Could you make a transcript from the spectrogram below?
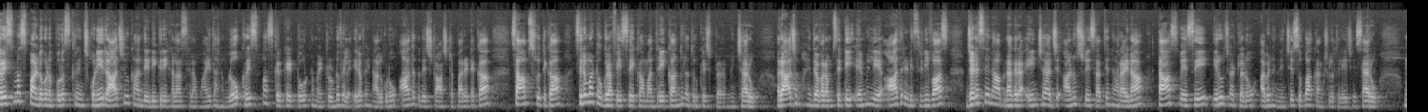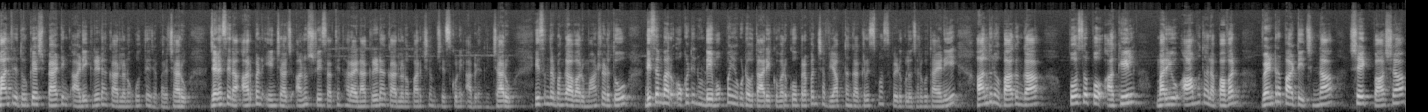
Christmas పండుగను పురస్కరించుకుని Rajiv Gandhi degree కళాశాల మైదానంలో క్రిస్మస్ క్రికెట్ టోర్నమెంట్ రెండు వేల ఇరవై నాలుగును ఆంధ్రప్రదేశ్ రాష్ట్ర పర్యటక సాంస్కృతిక సినిమాటోగ్రఫీ శాఖ మంత్రి కందుల దుర్గేష్ ప్రారంభించారు. రాజమహేంద్రవరం సిటీ ఎమ్మెల్యే ఆదిరెడ్డి శ్రీనివాస్ జనసేన నగర ఇన్ఛార్జ్ అనుశ్రీ సత్యనారాయణ టాస్ వేసి ఇరు జట్లను అభినందించి శుభాకాంక్షలు తెలియజేశారు. మంత్రి దుర్గేష్ బ్యాటింగ్ ఆడి క్రీడాకారులను ఉత్తేజపరిచారు. జనసేన అర్బన్ ఇన్ఛార్జ్ అనుశ్రీ సత్యనారాయణ క్రీడాకారులను పరిచయం చేసుకుని అభినందించారు. ఈ సందర్భంగా వారు మాట్లాడుతూ డిసెంబర్ ఒకటి నుండి ముప్పై ఒకటవ తారీఖు వరకు ప్రపంచవ్యాప్తంగా క్రిస్మస్ వేడుకలు జరుగుతాయని అందులో భాగంగా పోసోపో అఖిల్ మరియు ఆముదాల పవన్ వెంట్రపాటి చిన్న షేక్ బాషా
